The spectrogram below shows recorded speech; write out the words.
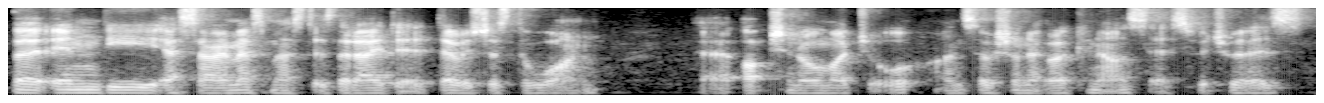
But in the SRMS masters that I did, there was just the one uh, optional module on social network analysis, which was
